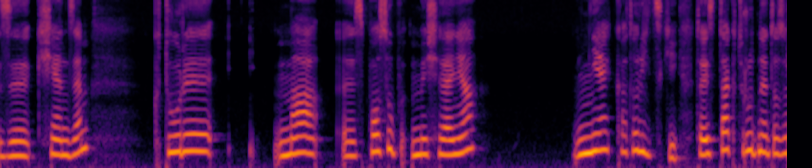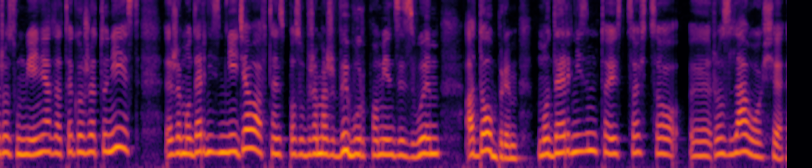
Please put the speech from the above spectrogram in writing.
z księdzem, który ma e, sposób myślenia nie katolicki. To jest tak trudne do zrozumienia, dlatego że to nie jest, że modernizm nie działa w ten sposób, że masz wybór pomiędzy złym a dobrym. Modernizm to jest coś, co y, rozlało się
